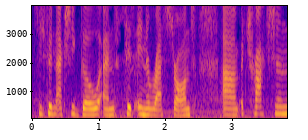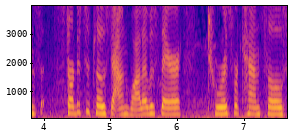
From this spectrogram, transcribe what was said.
so you couldn't actually go and sit in a restaurant. Um, attractions started to close down while I was there tours were cancelled.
